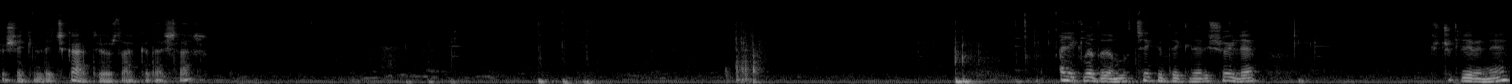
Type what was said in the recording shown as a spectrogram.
şu şekilde çıkartıyoruz arkadaşlar. Ayıkladığımız çekirdekleri şöyle küçüklerini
